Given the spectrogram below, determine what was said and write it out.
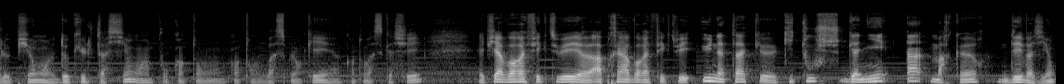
le pion d'occultation hein, pour quand on, quand on va se planquer, hein, quand on va se cacher. Et puis avoir effectué, après avoir effectué une attaque qui touche, gagner un marqueur d'évasion.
